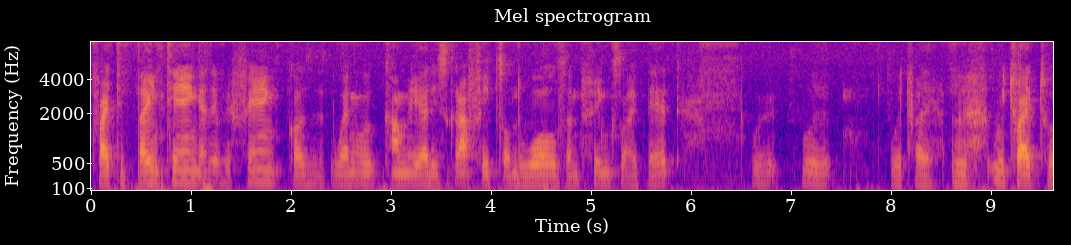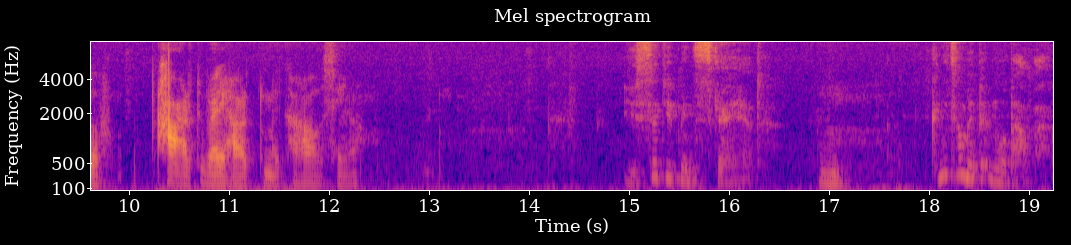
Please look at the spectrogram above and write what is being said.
try to painting and everything because when we come here, there's graphics on the walls and things like that. We, we we try we, we try to hard very hard to make a house here you said you'd been scared mm. can you tell me a bit more about that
